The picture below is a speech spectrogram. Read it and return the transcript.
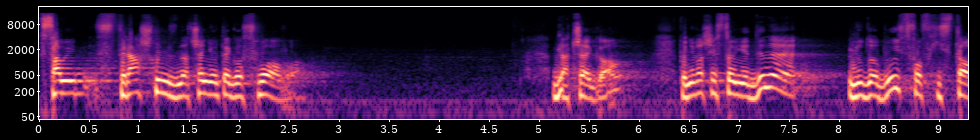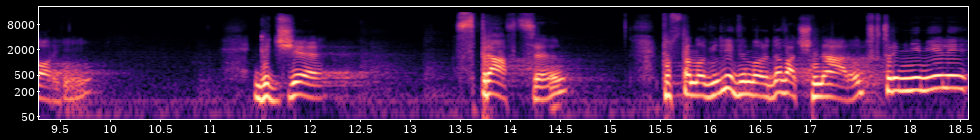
w całym strasznym znaczeniu tego słowa. Dlaczego? Ponieważ jest to jedyne ludobójstwo w historii, gdzie sprawcy postanowili wymordować naród, z którym nie mieli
